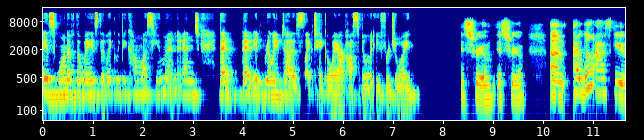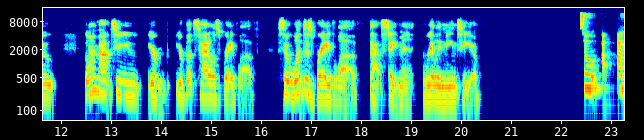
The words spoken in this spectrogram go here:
is one of the ways that like we become less human and that that it really does like take away our possibility for joy. It's true. It's true. Um i will ask you going back to your your book's title is brave love. So what does brave love that statement really mean to you so I,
